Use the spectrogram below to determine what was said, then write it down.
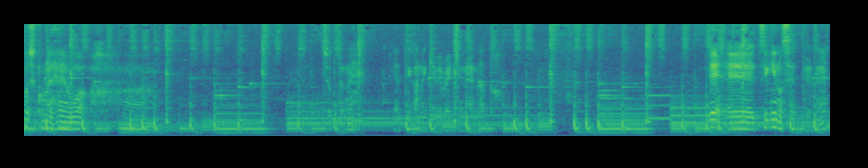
少しこの辺を、あちょっとねやっていかなければいけないなと。で、えー次の設定ね、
